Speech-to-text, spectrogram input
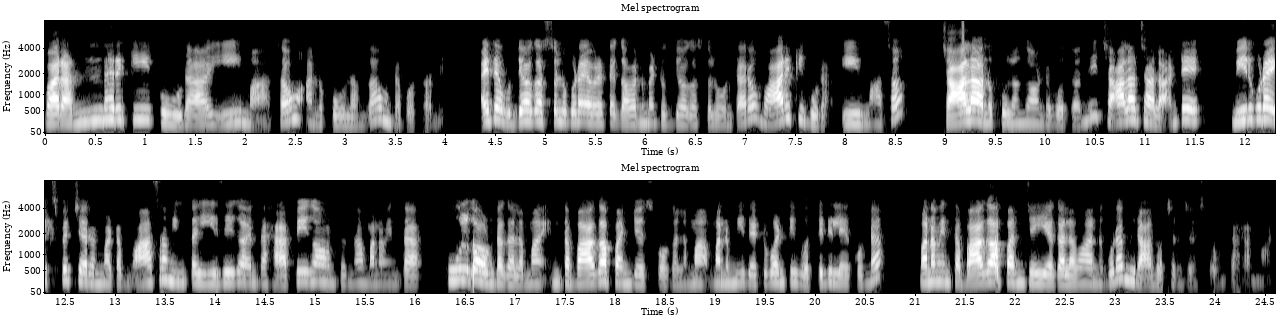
వారందరికీ కూడా ఈ మాసం అనుకూలంగా ఉండబోతోంది. అయితే ఉద్యోగస్తులు కూడా ఎవరైతే గవర్నమెంట్ ఉద్యోగస్తులు ఉంటారో వారికి కూడా ఈ మాసం చాలా అనుకూలంగా ఉండబోతోంది. చాలా చాలా అంటే మీరు కూడా ఎక్స్పెక్ట్ చేయరనమాట మాసం ఇంత ఈజీగా ఇంత హ్యాపీగా ఉంటుందా మనం ఇంత కూల్గా ఉండగలమా? ఇంత బాగా పని చేసుకోగలమా? మన మీద ఎటువంటి ఒత్తిడి లేకుండా మనం ఇంత బాగా పని చేయగలమా? అని కూడా మీరు ఆలోచన చేస్తూ ఉంటారన్నమాట.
